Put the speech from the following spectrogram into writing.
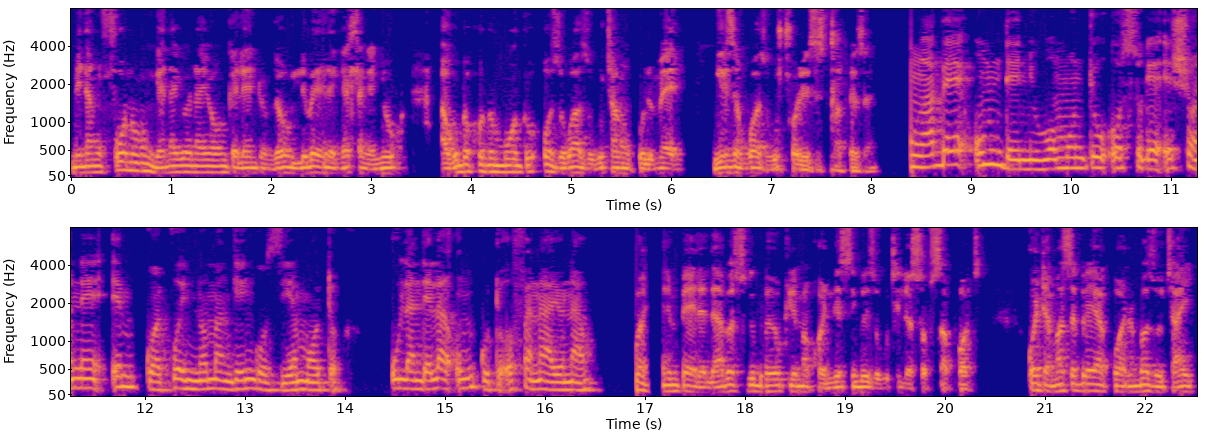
mina ngifuna ukungena kuyona yonke le nto ngiyongilibele ngehla ngenyuka. Akube khona umuntu ozokwazi ukuthi angikhulumele. Ngize ngikwazi ukusithola lesi sinxephezelo Ngabe umndeni womuntu osuke eshone emgwaqweni noma ngengozi yemoto ulandela umgudu ofanayo nawo? Impela la basuke beyokulima khona lesibizo ukuthi le soft support. Kodwa mase beya khona bazothi hayi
